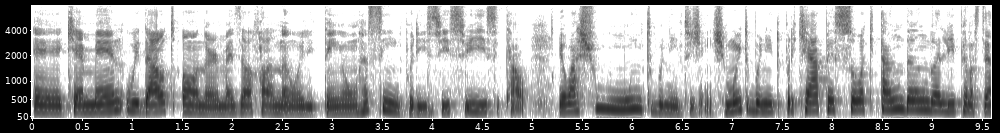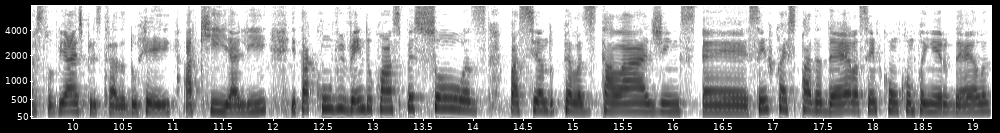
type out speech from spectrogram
É, que é Man Without Honor, mas ela fala, não, ele tem honra sim, por isso, isso e isso e tal. Eu acho muito bonito, gente, muito bonito, porque é a pessoa que tá andando ali pelas terras fluviais, pela Estrada do Rei, aqui e ali, e tá convivendo com as pessoas, passeando pelas estalagens, é, sempre com a espada dela, sempre com o companheiro dela.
